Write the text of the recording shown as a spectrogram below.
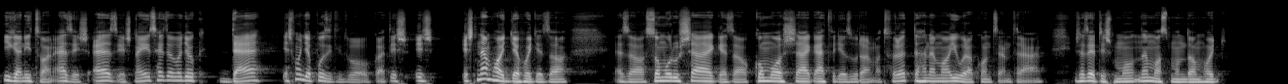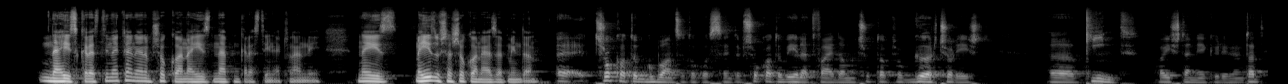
igen, itt van ez és ez, és nehéz helyzet vagyok, de, és mondja pozitív dolgokat, és, és, és nem hagyja, hogy ez a, ez a szomorúság, ez a komorság átvegye az uralmat fölötte, hanem a jóra koncentrál. És ezért is nem azt mondom, hogy nehéz kereszténynek lenni, hanem sokkal nehéz nem kereszténynek lenni. Nehéz, mert Jézusra sokkal nehezebb minden. Sokkal több gubancot okoz szerintem, sokkal több életfájdalmat, sokkal több görcsölést, kint, ha Isten nélkül élünk. Tehát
